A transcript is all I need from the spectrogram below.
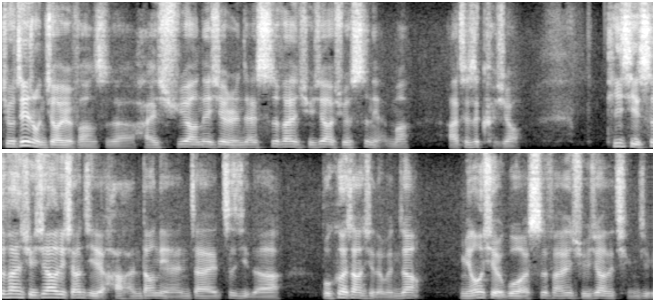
就这种教育方式，还需要那些人在师范学校学四年吗？啊，真是可笑！提起师范学校，就想起韩寒当年在自己的博客上写的文章，描写过师范学校的情景。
